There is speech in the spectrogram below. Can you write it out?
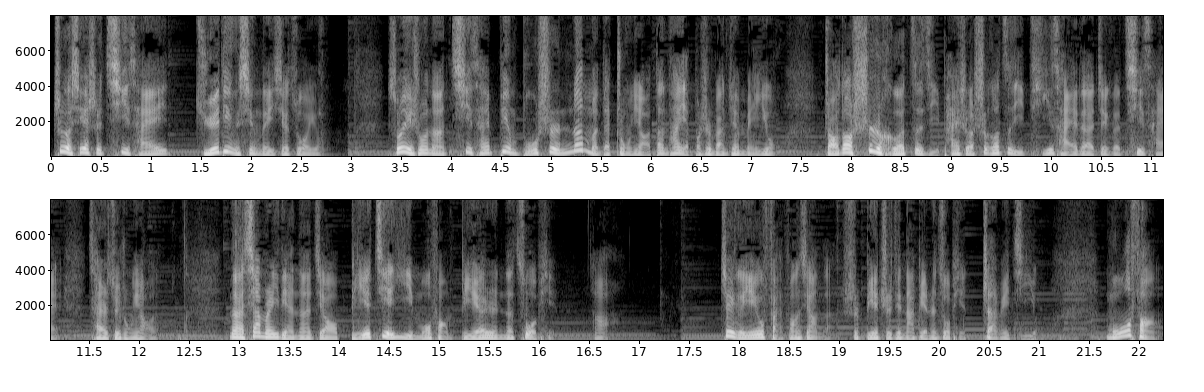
这些是器材决定性的一些作用。所以说呢，器材并不是那么的重要，但它也不是完全没用。找到适合自己拍摄、适合自己题材的这个器材才是最重要的。那下面一点呢，叫别介意模仿别人的作品啊。这个也有反方向的，是别直接拿别人作品占为己有。模仿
